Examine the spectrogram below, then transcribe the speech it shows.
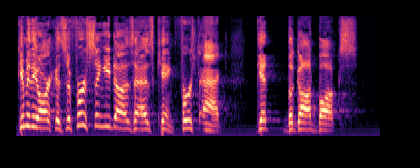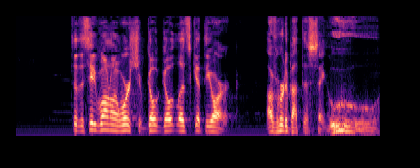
Give me the ark. It's the first thing he does as king. First act, get the God box to the city. We want to worship. Go, go, let's get the ark. I've heard about this thing. Ooh,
